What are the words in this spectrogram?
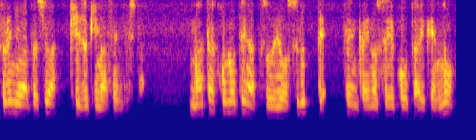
それに私は気づきませんでした。またこの手が通用するって前回の成功体験の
